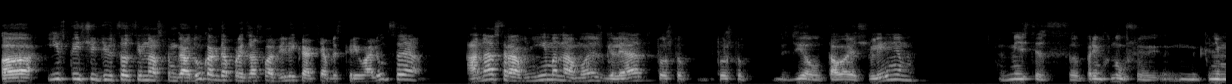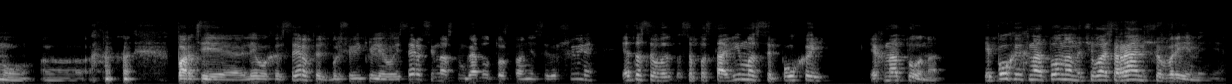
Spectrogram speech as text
А, и в 1917 году, когда произошла Великая Октябрьская революция, она сравнима, на мой взгляд, то, что, то, что сделал товарищ Ленин вместе с примкнувшей к нему э, партией левых эсеров, то есть большевики левые эсеры в 17 году, то, что они совершили, это сопоставимо с эпохой Эхнатона. Эпоха Эхнатона началась раньше времени.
